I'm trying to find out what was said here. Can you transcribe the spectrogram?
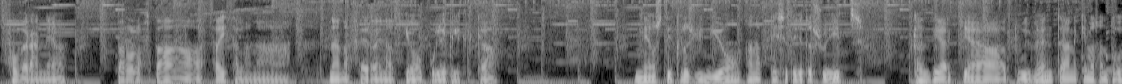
φοβερά νέα. Παρ' όλα αυτά θα ήθελα να, να αναφέρω ένα-δυο πολύ επιλεκτικά. Νέος τίτλος Yu-Gi-Oh! αναπτύσσεται για το Switch Κατά τη διάρκεια του event ανακοίνωσαν το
